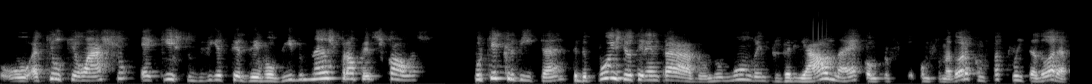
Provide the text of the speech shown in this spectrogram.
O, aquilo que eu acho é que isto devia ser desenvolvido nas próprias escolas porque acredita que depois de eu ter entrado no mundo empresarial, não é? como, como formadora, como facilitadora,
